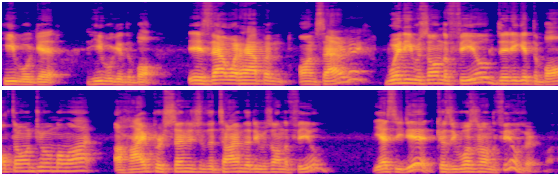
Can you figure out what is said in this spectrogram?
he will get he will get the ball. Is that what happened on Saturday? When he was on the field, did he get the ball thrown to him a lot? A high percentage of the time that he was on the field? Yes, he did, because he wasn't on the field very much.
